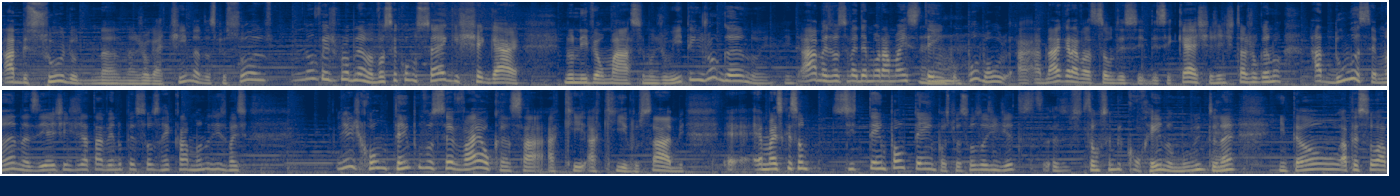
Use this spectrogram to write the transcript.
absurdo na, na jogatina das pessoas, não vejo problema. Você consegue chegar no nível máximo de um item jogando. Ah, mas você vai demorar mais tempo. Pô, bom, a- a- na gravação desse, desse cast, a gente tá jogando há duas semanas e a gente já tá vendo pessoas reclamando disso, mas. Gente, com o tempo você vai alcançar aqui, aquilo, sabe? É, é mais questão de tempo ao tempo. As pessoas hoje em dia estão sempre correndo muito, né? Então a pessoa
